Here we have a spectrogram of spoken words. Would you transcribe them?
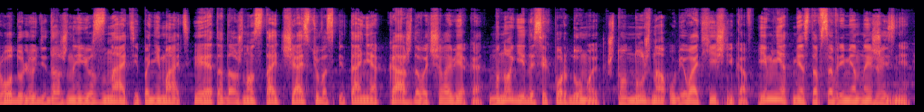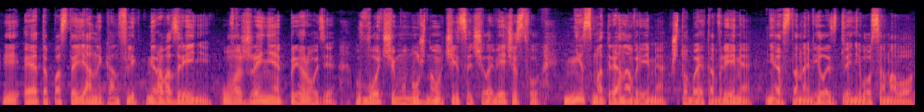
природу, люди должны ее знать и понимать, и это должно стать частью воспитания каждого человека. Многие до сих пор думают, что нужно убивать хищников. Им нет места в современной жизни, и это постоянный конфликт мировоззрений. Уважение к природе – вот чему нужно учиться человечеству, несмотря на время, чтобы это время не остановилось для него самого.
